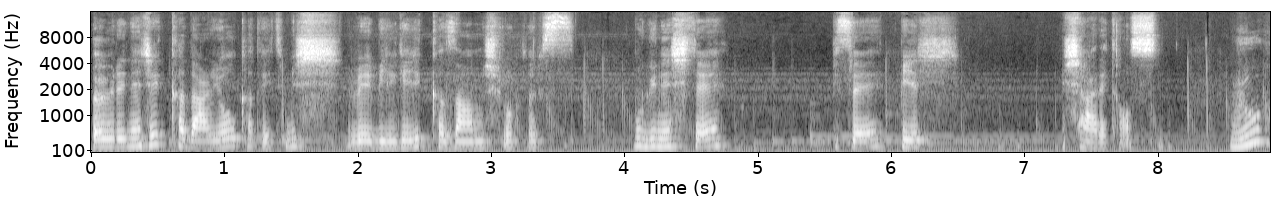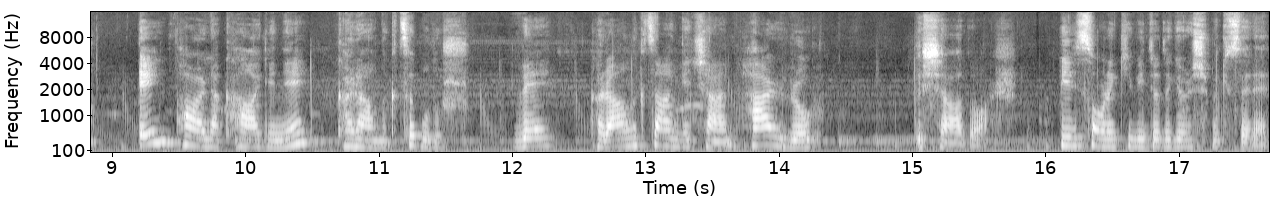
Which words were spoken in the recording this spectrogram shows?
öğrenecek kadar yol kat etmiş ve bilgelik kazanmış ruhlarız. Bu güneş bize bir işaret olsun. Ruh en parlak halini karanlıkta bulur ve karanlıktan geçen her ruh ışığa doğar. Bir sonraki videoda görüşmek üzere.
